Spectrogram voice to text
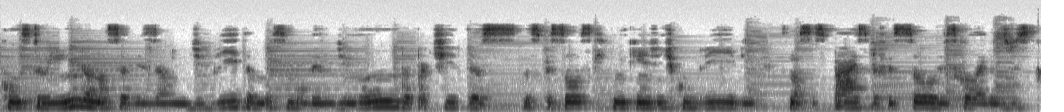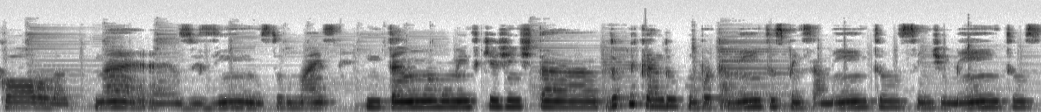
construindo a nossa visão de vida, o nosso modelo de mundo, a partir das, das pessoas que, com quem a gente convive, nossos pais, professores, colegas de escola, né, é, os vizinhos, tudo mais. Então é um momento que a gente está duplicando comportamentos, pensamentos, sentimentos,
